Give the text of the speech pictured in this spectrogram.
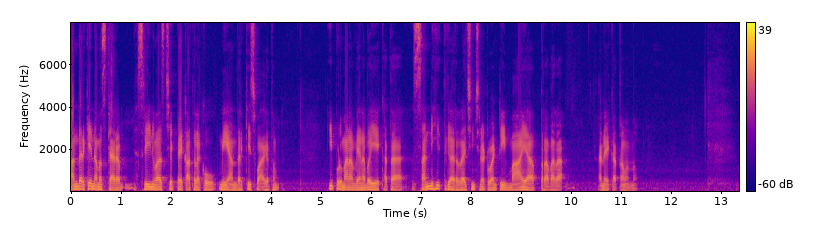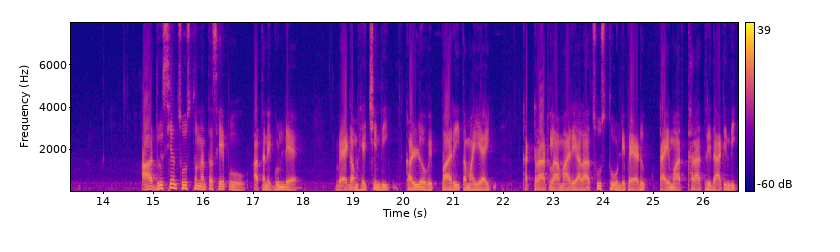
అందరికీ నమస్కారం. శ్రీనివాస్ చెప్పే కథలకు మీ అందరికీ స్వాగతం. ఇప్పుడు మనం వినబోయే కథ సన్నిహిత్ గారు రచించినటువంటి మాయా ప్రవర అనే కథ ఉన్నాం ఆ దృశ్యం చూస్తున్నంతసేపు అతని గుండె వేగం హెచ్చింది. కళ్ళు విపరీతమయ్యాయి. కట్రాటలా మారి అలా చూస్తూ ఉండిపోయాడు. టైం అర్ధరాత్రి దాటింది.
